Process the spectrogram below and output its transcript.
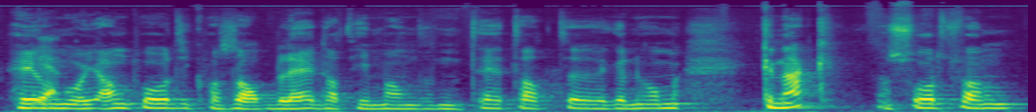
Heel mooi antwoord. Ik was al blij dat iemand een tijd had uh, genomen. KNAK, een soort van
